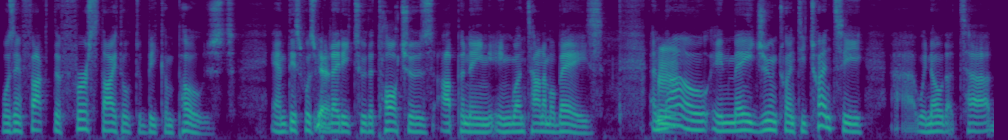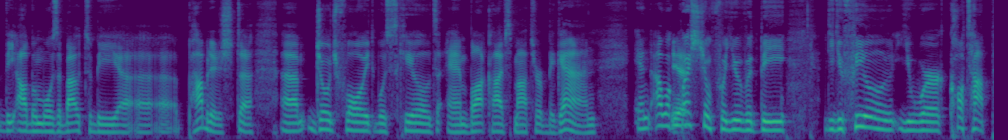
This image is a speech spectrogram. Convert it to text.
was in fact the first title to be composed. And this was yes. related to the tortures happening in Guantanamo Bays. And mm. now in May, June 2020, uh, we know that uh, the album was about to be uh, uh, uh published. Uh, um, George Floyd was killed and Black Lives Matter began. And our yeah. question for you would be, did you feel you were caught up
